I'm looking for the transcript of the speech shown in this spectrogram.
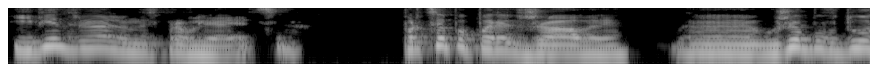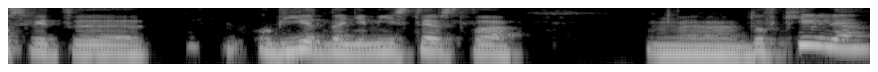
І він реально не справляється. Про це попереджали. Е, Уже був досвід е, об'єднання Міністерства е, довкілля,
